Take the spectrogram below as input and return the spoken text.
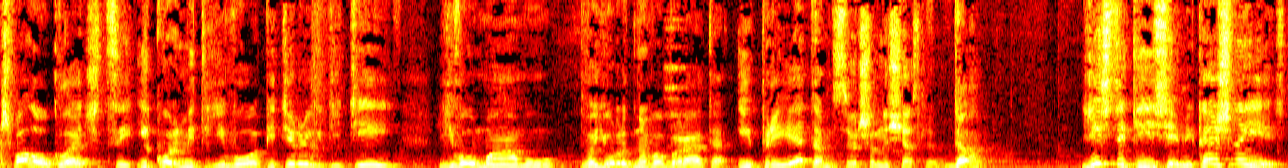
Шпалоукладчицей. И кормит его пятерых детей, его маму, двоюродного брата. И при этом Совершенно счастлив. да. Есть такие семьи? Конечно, есть.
